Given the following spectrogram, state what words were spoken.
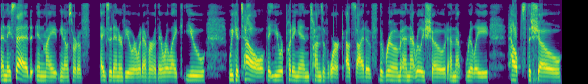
and they said in my, you know, sort of exit interview or whatever, they were like, "You we could tell that you were putting in tons of work outside of the room and that really showed and that really helped the show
